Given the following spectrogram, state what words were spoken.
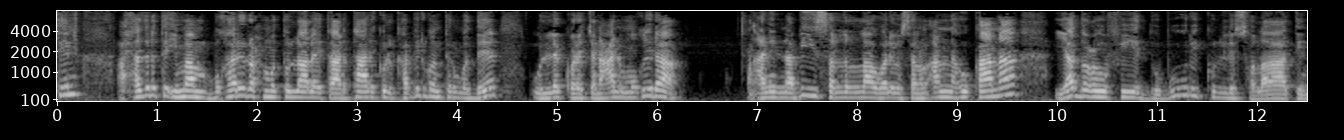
তিন হজরত ইমাম বুহারি রহমতুল্লাহ আলাই তার তারিকুল খাবির গ্রন্থের মধ্যে উল্লেখ করেছেন, আন মুগিরা আনিন নবী সাল্লাহ আলী সাল্লাম আন্নাহু কানা ইয়াদি দুবুরি কুল্লি সলাতিন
